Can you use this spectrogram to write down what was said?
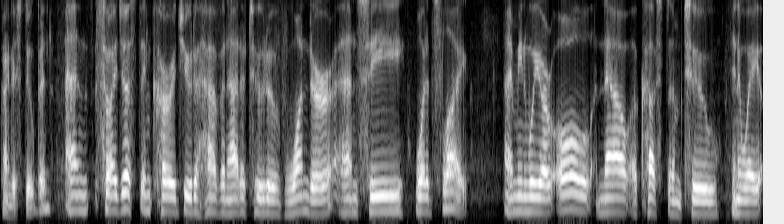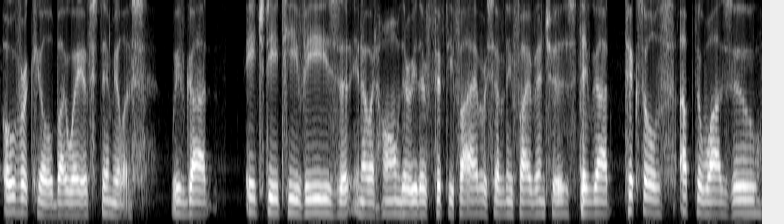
kind of stupid. And so I just encourage you to have an attitude of wonder and see what it's like. I mean, we are all now accustomed to, in a way, overkill by way of stimulus. We've got HD TVs that, you know, at home, they're either 55 or 75 inches. They've got pixels up the wazoo.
